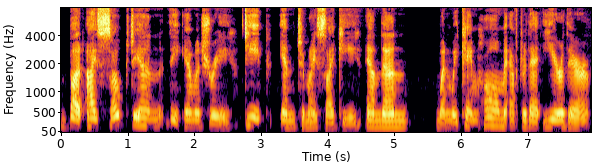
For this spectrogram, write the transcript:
but I soaked in the imagery deep into my psyche and then when we came home after that year there,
